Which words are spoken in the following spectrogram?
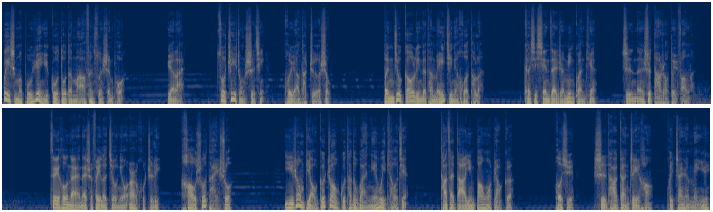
为什么不愿意过多的麻烦孙神婆。原来，做这种事情会让她折寿。本就高龄的她没几年活头了。可惜现在人命关天，只能是打扰对方了。最后奶奶是费了九牛二虎之力，好说歹说，以让表哥照顾她的晚年为条件，她才答应帮我表哥。或许是他干这一行会沾染霉运，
